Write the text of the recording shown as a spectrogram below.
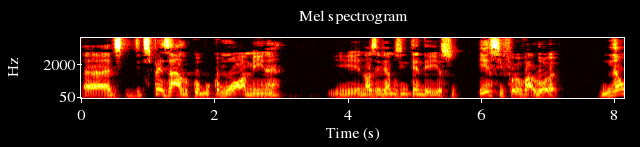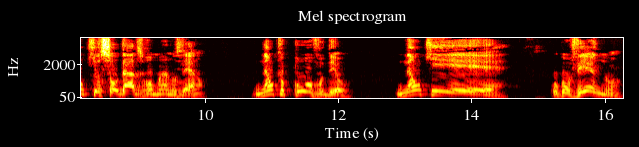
uh, de, de desprezá-lo como, como homem, né? E nós devemos entender isso. Esse foi o valor, não que os soldados romanos deram, não que o povo deu, Não que o governo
